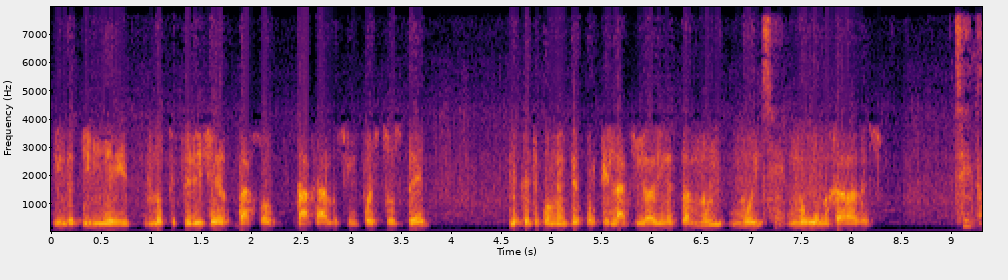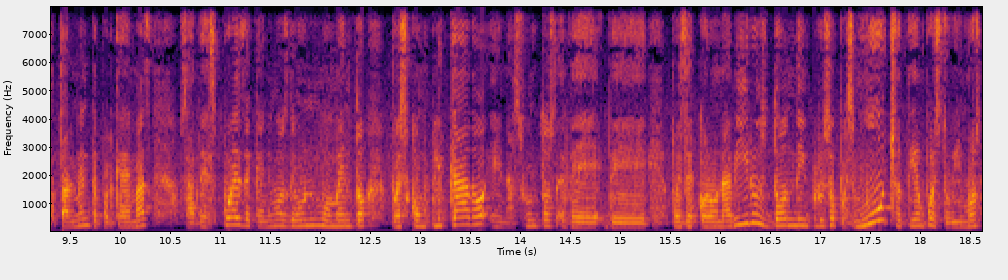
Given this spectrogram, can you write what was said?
y, lo que te dije, bajo, bajar los impuestos de lo que te comenté, porque la ciudadanía está muy, muy, muy enojada de eso. Sí, totalmente, porque además, o sea, después de que venimos de un momento pues complicado en asuntos de, de pues de coronavirus, donde incluso pues mucho tiempo estuvimos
